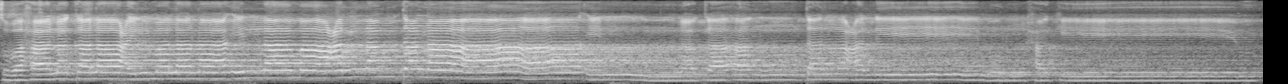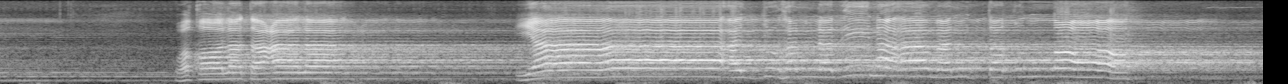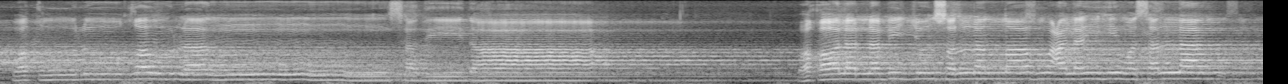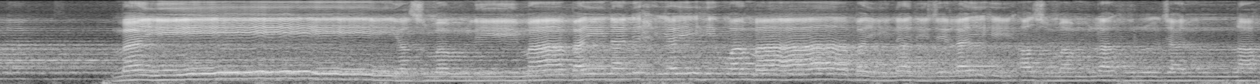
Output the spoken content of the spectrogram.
سبحانك لا علم لنا إلا ما علمتنا إنك أنت العليم الحكيم. وقال تعالى يا أيها الذين آمنوا اتقوا الله وقولوا قولا سديدا وقال النبي صلى الله عليه وسلم من يزمم لي ما بين لحييه وما بين رجليه أزمم له الجنة.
